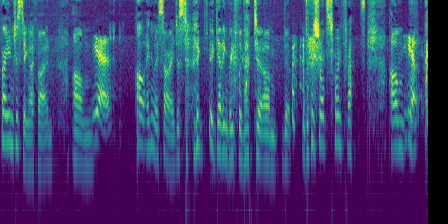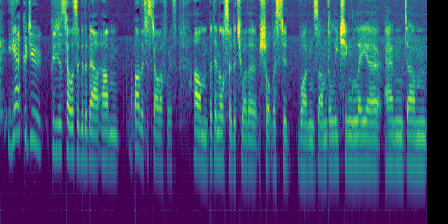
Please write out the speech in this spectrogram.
very interesting. I find. Um, Yeah. Oh, anyway, sorry. Just getting briefly back to um, the the short story prize. Um, Yeah. Yeah. Could you could you just tell us a bit about um, Butter to start off with, um, but then also the two other shortlisted ones, um, the leeching layer and um,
